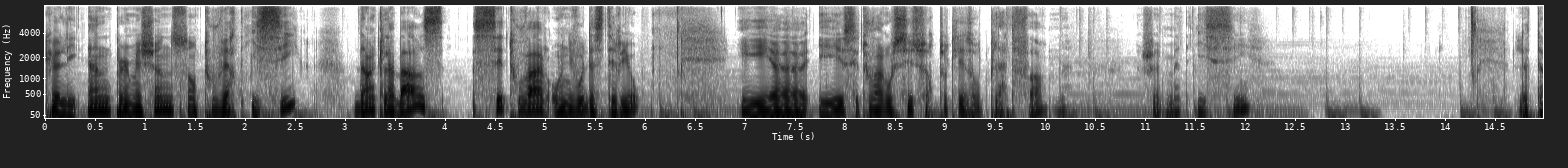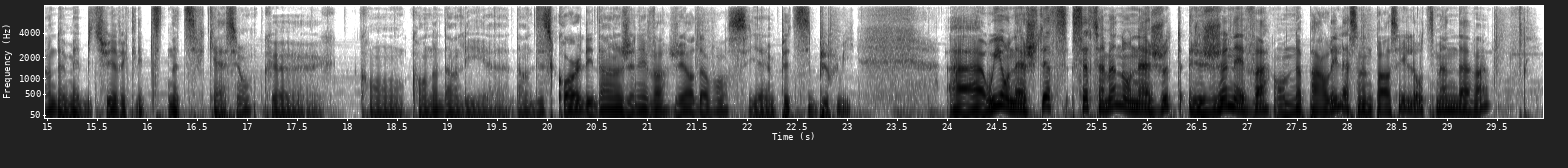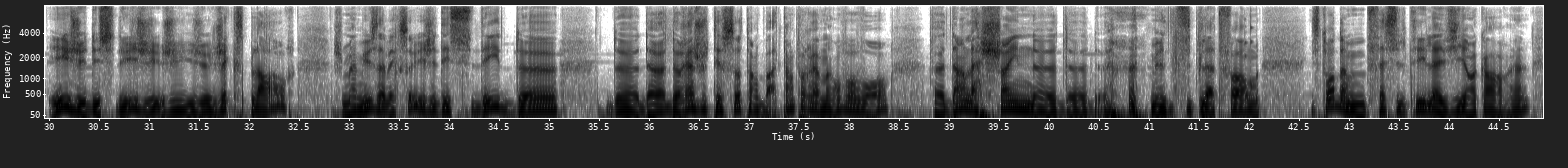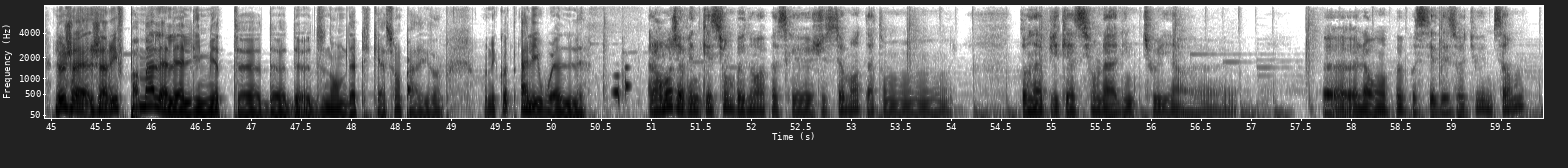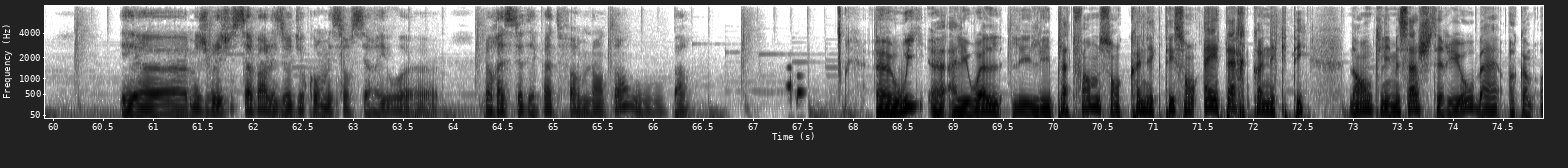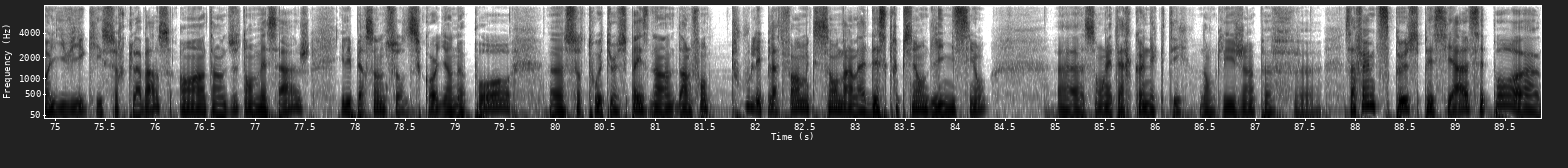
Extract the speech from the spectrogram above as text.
que les end permissions sont ouvertes ici. Dans Clubhouse, c'est ouvert au niveau de stéréo. Et, euh, et c'est ouvert aussi sur toutes les autres plateformes. Je vais me mettre ici. Le temps de m'habituer avec les petites notifications qu'on, a dans, les, euh, dans Discord et dans Geneva. J'ai hâte de voir s'il y a un petit bruit. Euh, oui, on a ajouté cette semaine, on ajoute Geneva. On en a parlé la semaine passée, l'autre semaine d'avant. Et j'ai décidé, j'explore, je m'amuse avec ça et j'ai décidé de, de, rajouter ça temporairement, on va voir, euh, dans la chaîne de, de multiplateforme, histoire de me faciliter la vie encore. Hein. Là, j'arrive pas mal à la limite euh, du nombre d'applications, par exemple. On écoute Aliwell. Alors moi j'avais une question Benoît parce que justement tu as ton ton application la Linktree là, euh, euh, là où on peut poster des audios il me semble. Et euh, mais je voulais juste savoir les audios qu'on met sur stéréo le reste des plateformes l'entend ou pas? Euh, oui, euh, Aliwell, les, plateformes sont connectées, sont interconnectées. Donc, les messages stéréo, ben, comme Olivier qui est sur Clubhouse, a entendu ton message. Et les personnes sur Discord, il n'y en a pas. Euh, sur Twitter Space, dans, dans, le fond, toutes les plateformes qui sont dans la description de l'émission sont interconnectées. Donc, les gens peuvent... ça fait un petit peu spécial. C'est pas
